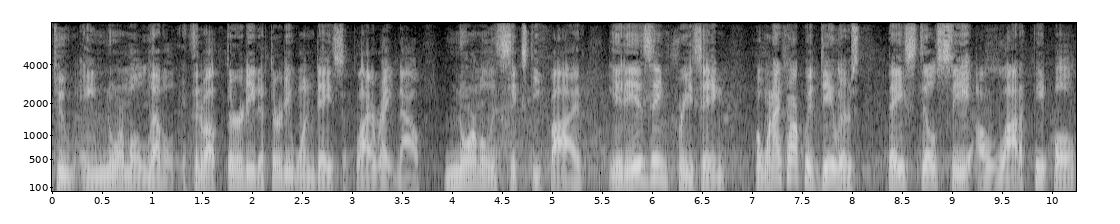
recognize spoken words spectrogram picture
to a normal level? It's at about 30 to 31 days supply right now. Normal is 65. It is increasing, but when I talk with dealers, they still see a lot of people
